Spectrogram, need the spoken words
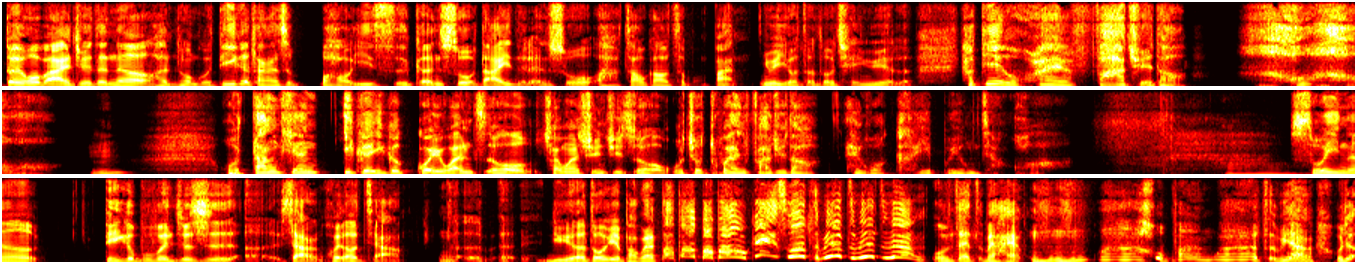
对我本来觉得那很痛苦。第一个当然是不好意思跟所有答应的人说啊，糟糕怎么办？因为有的都签约了。他第二个后来发觉到，好好哦。嗯，我当天一个一个跪完之后，传完讯息之后，我就突然发觉到，哎，我可以不用讲话。哦，所以呢，第一个部分就是呃，像回到家，呃呃，女儿都会跑过来，爸爸爸爸，我跟你说怎么样怎么样怎么样，我们再怎么样还嗯哼哼哇好棒哇怎么样，我就。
